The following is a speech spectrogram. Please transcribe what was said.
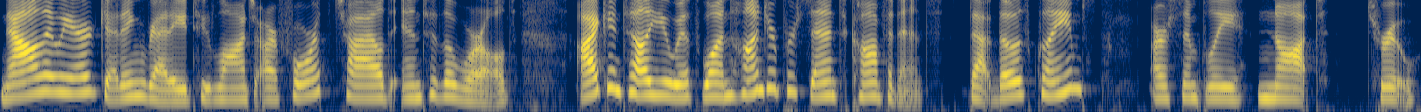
Now that we are getting ready to launch our fourth child into the world, I can tell you with 100% confidence that those claims are simply not true.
